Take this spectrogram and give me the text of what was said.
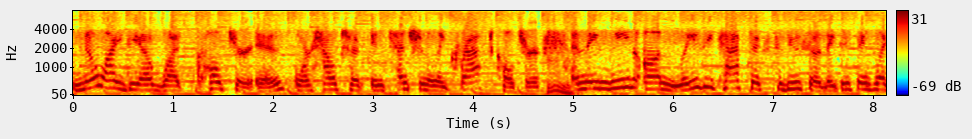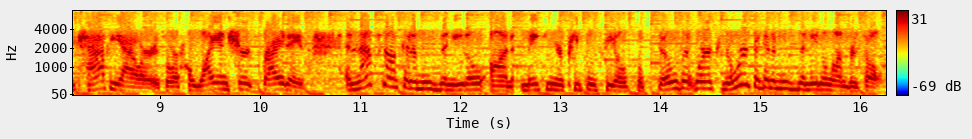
no idea what culture is or how to intentionally craft culture, and they lean on lazy tactics to do so. They do things like happy hours or Hawaiian shirt Fridays, and that's not going to move the needle on making your people feel fulfilled at work, nor is it going to move the needle on results.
